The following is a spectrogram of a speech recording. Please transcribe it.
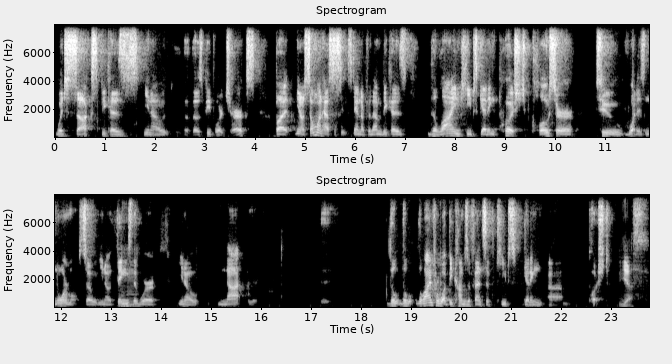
Which sucks because you know th- those people are jerks but you know someone has to stand up for them because the line keeps getting pushed closer to what is normal so you know things mm-hmm. that were you know not the, the, the line for what becomes offensive keeps getting um, pushed. Yes,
